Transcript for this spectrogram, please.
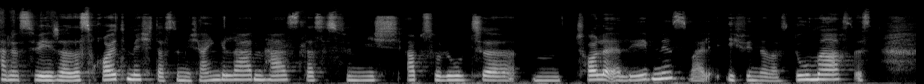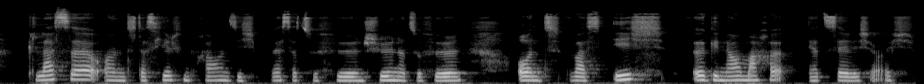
Hallo Sveja, das freut mich, dass du mich eingeladen hast. Das ist für mich absolut äh, ein tolle Erlebnis, weil ich finde, was du machst, ist klasse und das hilft den Frauen, sich besser zu fühlen, schöner zu fühlen. Und was ich äh, genau mache, erzähle ich euch.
